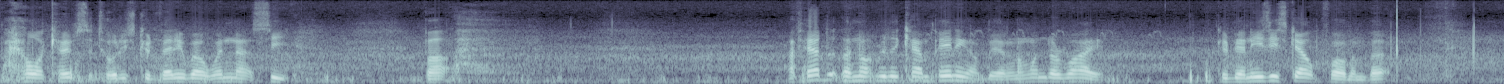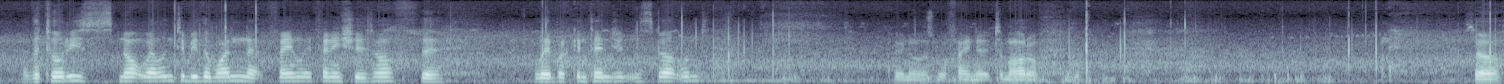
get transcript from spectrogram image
By all accounts, the Tories could very well win that seat, but I've heard that they're not really campaigning up there, and I wonder why. Could be an easy scalp for them, but are the Tories not willing to be the one that finally finishes off the Labour contingent in Scotland. Who knows, we'll find out tomorrow. So,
